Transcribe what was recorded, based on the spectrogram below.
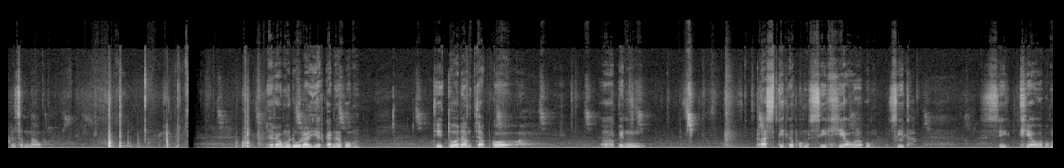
เป็นสำเนาเดี๋ยวเรามาดูรายละเอียดกันนะครับผม ที่ตัวด้ามจับก็เเป็น พลาสติกนะครับผมสีเขียวนะครับผมสีสีเขียวครับผม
